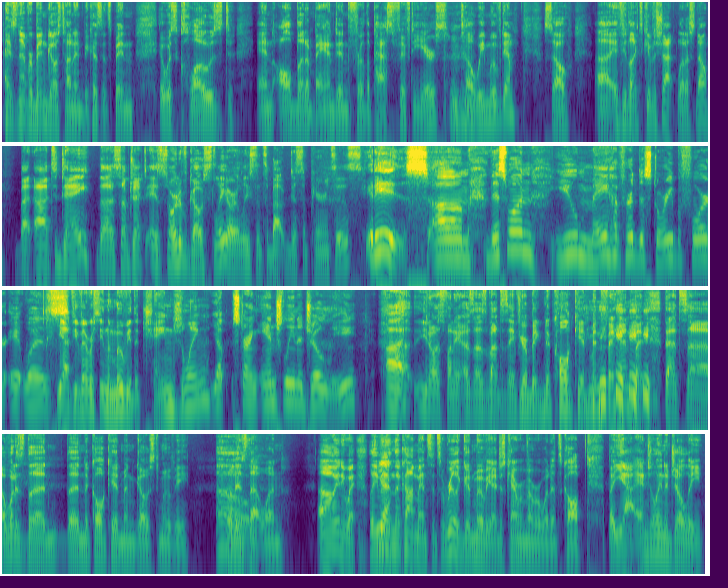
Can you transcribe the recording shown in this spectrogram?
has never been ghost hunted because it's been it was closed and all but abandoned for the past 50 years until we moved in so uh, if you'd like to give it a shot let us know but uh, today the subject is sort of ghostly or at least it's about disappearances It is. Um, this one you may have heard the story before. It was. yeah if you've ever seen the movie the changeling Yep, starring Angelina Jolie. uh, you know, it's funny. As I was about to say, if you're a big Nicole Kidman fan, but that's uh, what is the the Nicole Kidman ghost movie? What is Oh. that one? Oh, anyway, leave Yeah. it in the comments. It's a really good movie. I just can't remember what it's called. But yeah, Angelina Jolie.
